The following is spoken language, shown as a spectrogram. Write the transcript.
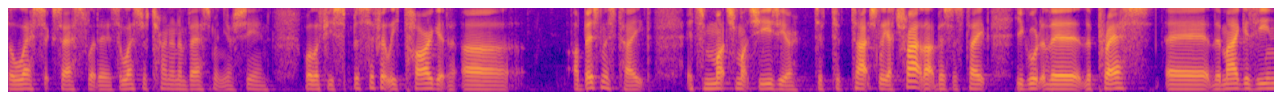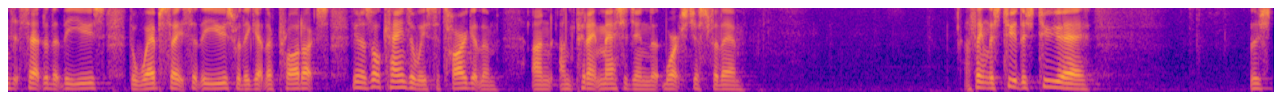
the less successful it is, the less return on investment you're seeing. Well, if you specifically target uh, a business type, it's much, much easier to, to, to, actually attract that business type. You go to the, the press, uh, the magazines, etc., that they use, the websites that they use where they get their products. You know, there's all kinds of ways to target them and, and put out messaging that works just for them. I think there's two, there's two, uh, there's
